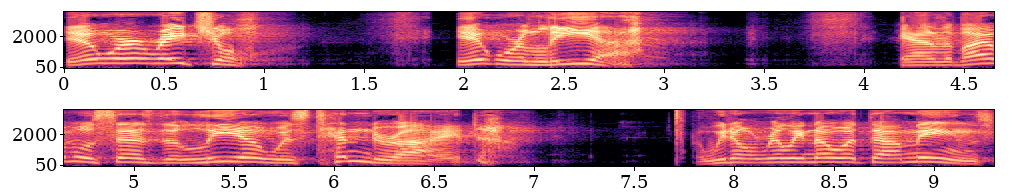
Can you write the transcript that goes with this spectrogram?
It weren't Rachel, it were Leah. And the Bible says that Leah was tender eyed. We don't really know what that means.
